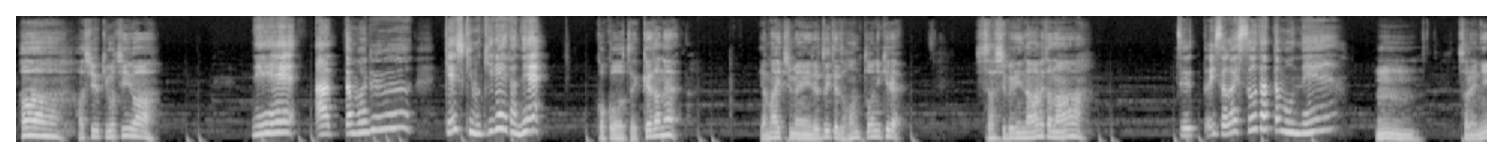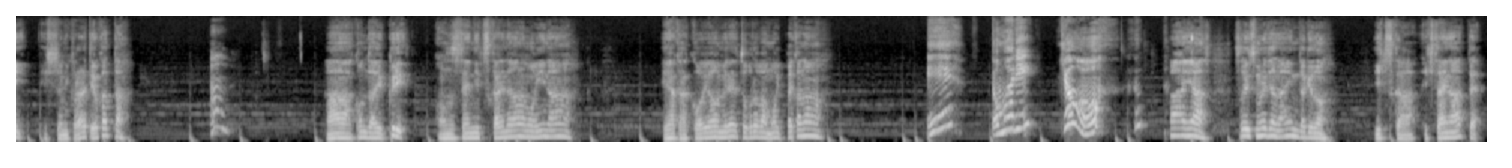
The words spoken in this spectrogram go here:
はあ、足湯気持ちいいわ。ねえ、あったまる。景色も綺麗だね。ここ絶景だね。山一面入れといてて本当に綺麗。久しぶりに眺めたな。ずっと忙しそうだったもんね。うん。それに、一緒に来られてよかった。うん。ああ、今度はゆっくり、温泉に浸かりながらもいいな。部屋から紅葉を見れるところはもういっぱいかな。え？ー、泊まり？今日？あ、いや、そういうつもりじゃないんだけど、いつか行きたいなって。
